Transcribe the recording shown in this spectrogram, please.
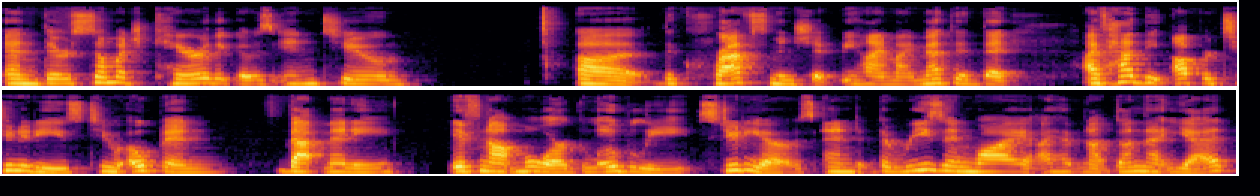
and there's so much care that goes into uh the craftsmanship behind my method that i've had the opportunities to open that many if not more globally studios. And the reason why i have not done that yet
